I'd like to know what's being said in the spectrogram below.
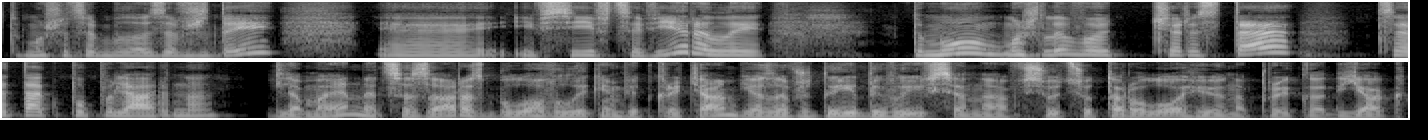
Тому що це було завжди, е, і всі в це вірили. Тому, можливо, через те це так популярно. Для мене це зараз було великим відкриттям. Я завжди дивився на всю цю тарологію, наприклад, як,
